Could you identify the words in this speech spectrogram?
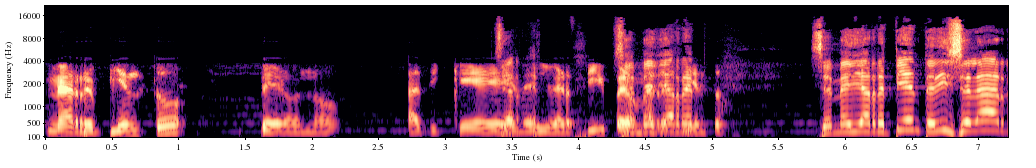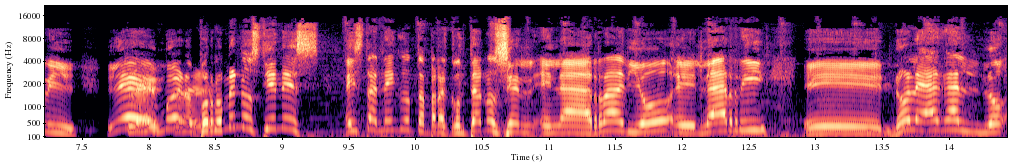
Me arrepiento, pero no. Así que me divertí, pero me arrep- arrepiento. Se media arrepiente, dice Larry. Bien, Claro, bueno, claro. por lo menos tienes esta anécdota para contarnos en, en la radio, eh, Larry. eh, no le hagan, lo,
